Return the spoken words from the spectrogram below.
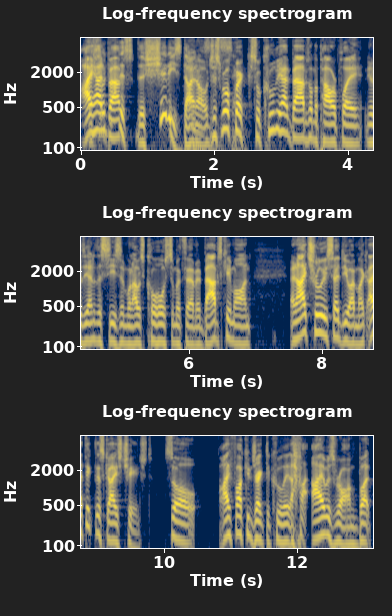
I had Look at Babs. this- the shit he's done. I know. Just real quick. So Cooley had Babs on the power play near the end of the season when I was co-hosting with them, and Babs came on, and I truly said to you, I'm like, I think this guy's changed. So I fucking drank the Kool Aid. I, I was wrong, but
